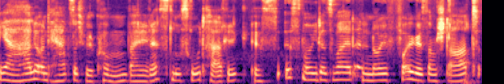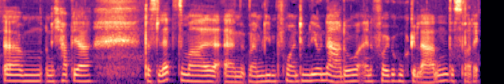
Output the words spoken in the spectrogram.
Ja, hallo und herzlich willkommen bei Restlos Rothaarig. Es ist mal wieder soweit, eine neue Folge ist am Start. Ähm, und ich habe ja das letzte Mal äh, mit meinem lieben Freund, dem Leonardo, eine Folge hochgeladen. Das war der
